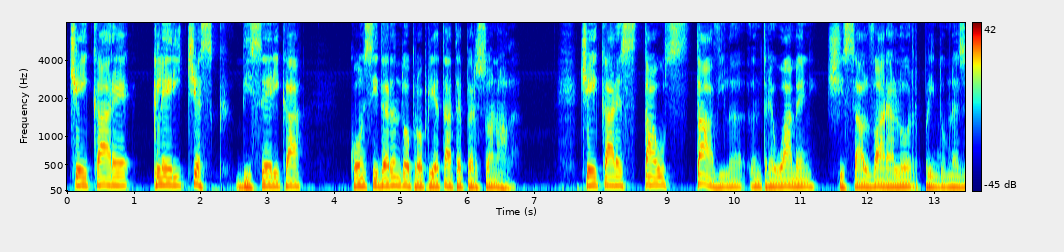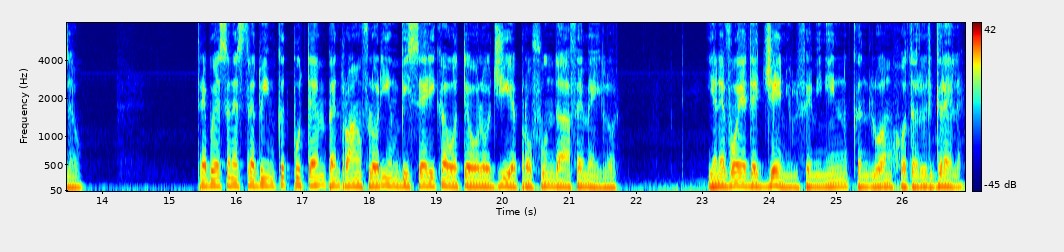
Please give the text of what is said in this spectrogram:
cei care clericesc biserica considerând o proprietate personală cei care stau stabilă între oameni și salvarea lor prin Dumnezeu. Trebuie să ne străduim cât putem pentru a înflori în biserică o teologie profundă a femeilor. E nevoie de geniul feminin când luăm hotărâri grele.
